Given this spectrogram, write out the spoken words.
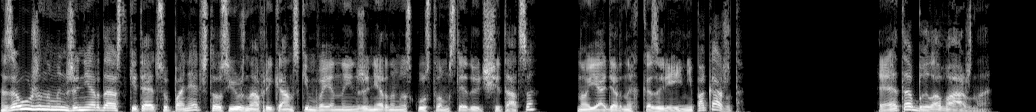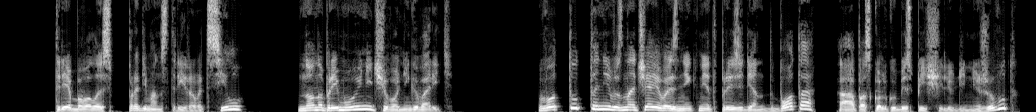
За ужином инженер даст китайцу понять, что с южноафриканским военно-инженерным искусством следует считаться, но ядерных козырей не покажет. Это было важно. Требовалось продемонстрировать силу, но напрямую ничего не говорить. Вот тут-то невзначай возникнет президент бота, а поскольку без пищи люди не живут,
